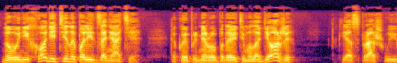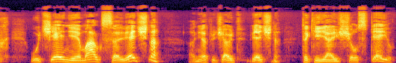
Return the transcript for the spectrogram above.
но вы не ходите на политзанятия. Какой пример вы подаете молодежи?» Так я спрашиваю их, учение Маркса вечно? Они отвечают, вечно. Так и я еще успею.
